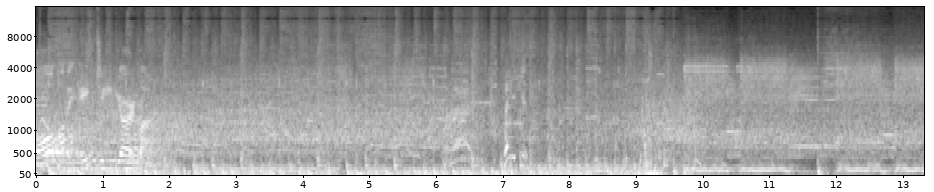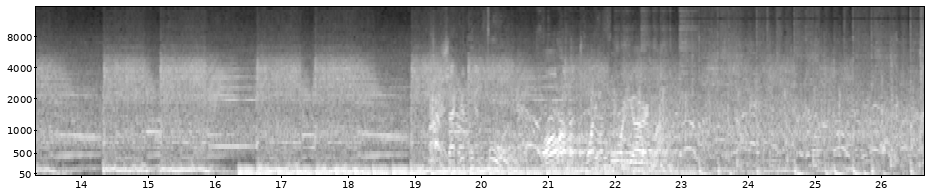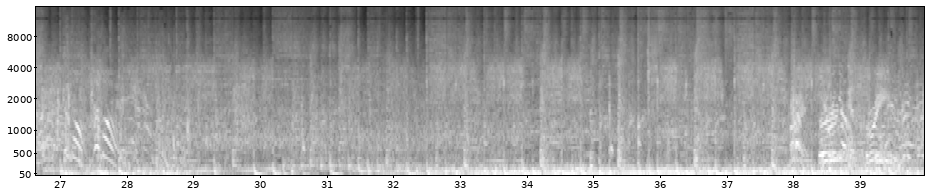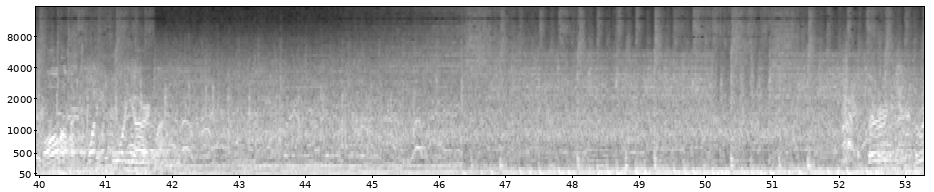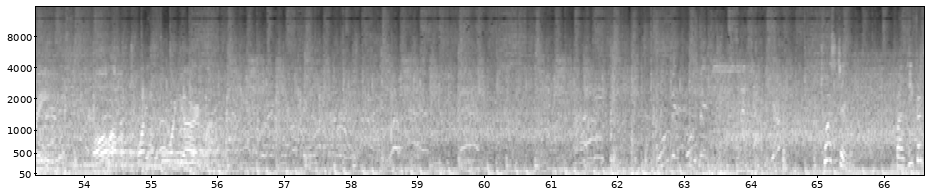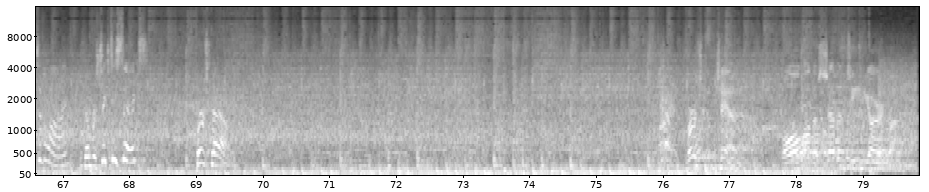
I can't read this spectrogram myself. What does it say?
Ball on the 18-yard line. Take it. Second and four. Ball on the 24-yard line. By the defensive line, number 66. First down. First and 10. Ball on the 17-yard line.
